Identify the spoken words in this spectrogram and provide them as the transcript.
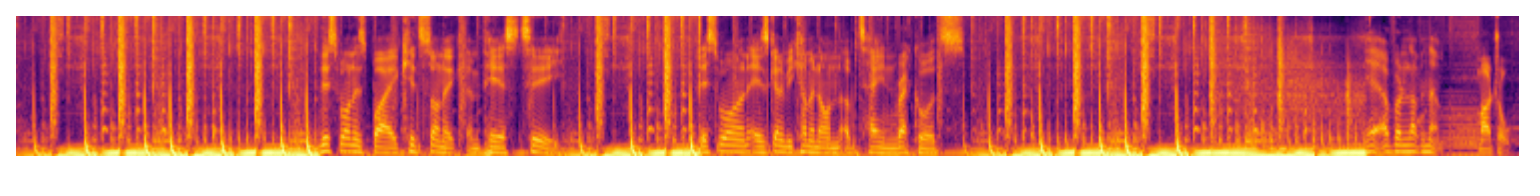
This one is by Kid Sonic and PST. This one is going to be coming on Obtain Records. Yeah, everyone loving that module.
